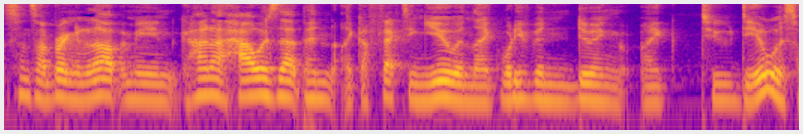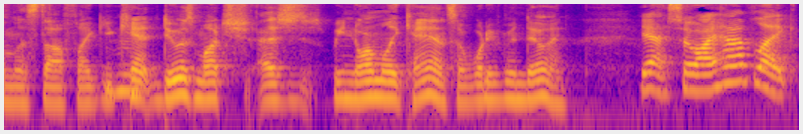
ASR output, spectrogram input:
since I'm bringing it up I mean kind of how has that been like affecting you and like what have you been doing like to deal with some of the stuff like you Mm-hmm. can't do as much as we normally can so what have you been doing Yeah, so I have like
